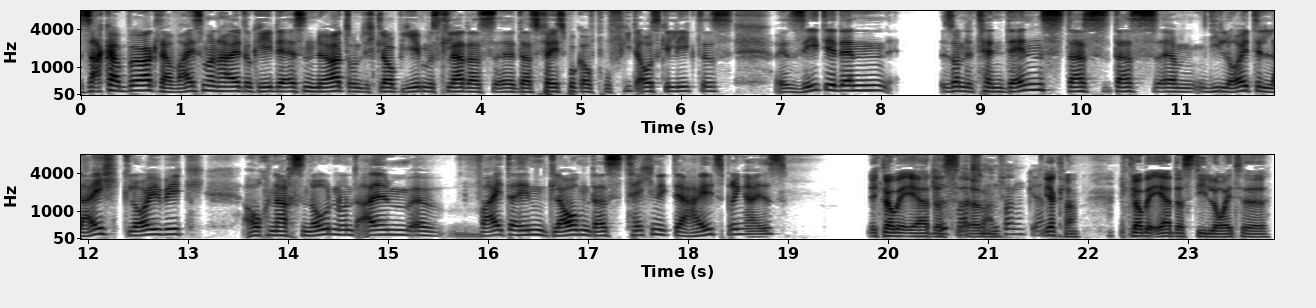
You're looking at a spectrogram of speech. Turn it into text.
Zuckerberg, da weiß man halt, okay, der ist ein Nerd und ich glaube, jedem ist klar, dass, äh, dass Facebook auf Profit ausgelegt ist. Äh, Seht ihr denn so eine Tendenz, dass, dass ähm, die Leute leichtgläubig auch nach Snowden und allem äh, weiterhin glauben, dass Technik der Heilsbringer ist? Ich glaube eher, Chris, dass. magst du ähm, anfangen? Gern? Ja, klar. Ich glaube eher, dass die Leute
